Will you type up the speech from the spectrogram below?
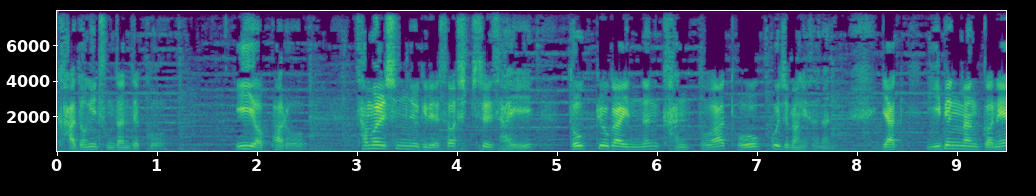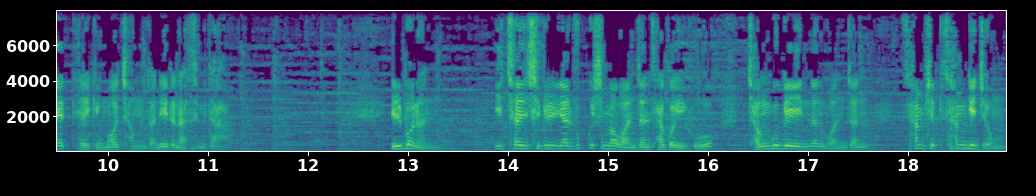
가동이 중단됐고 이 여파로 3월 16일에서 17일 사이 도쿄가 있는 간토와 도호쿠 지방에서는 약 200만 건의 대규모 정전이 일어났습니다. 일본은 2011년 후쿠시마 원전 사고 이후 전국에 있는 원전 33기 중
